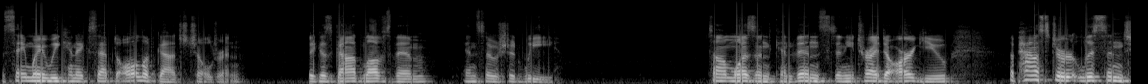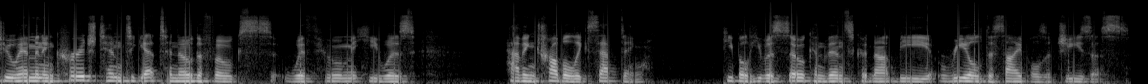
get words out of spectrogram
The same way we can accept all of God's children, because God loves them, and so should we. Tom wasn't convinced, and he tried to argue. The pastor listened to him and encouraged him to get to know the folks with whom he was having trouble accepting, people he was so convinced could not be real disciples of Jesus.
